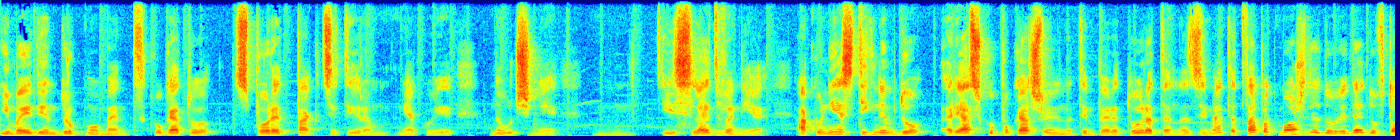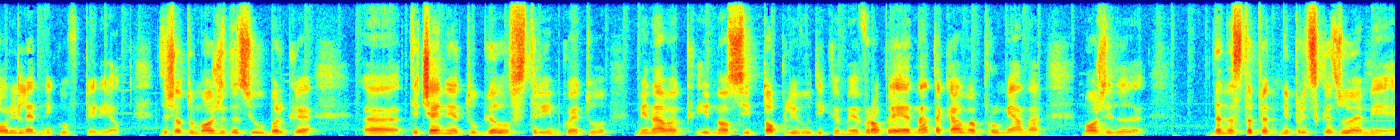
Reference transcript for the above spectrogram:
има един друг момент, когато според, пак цитирам някои научни изследвания, ако ние стигнем до рязко покачване на температурата на Земята, това пък може да доведе до втори ледников период, защото може да се обърка а, течението Гълф стрим, което минава и носи топли води към Европа. И една такава промяна може да да настъпят непредсказуеми,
